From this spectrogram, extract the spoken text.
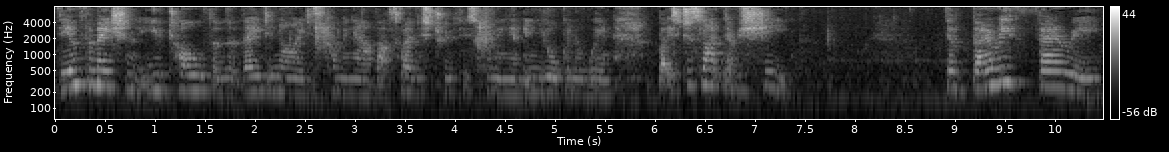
the information that you told them that they denied is coming out. That's where this truth is coming in, and you're going to win. But it's just like they're a sheep. They're very, very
